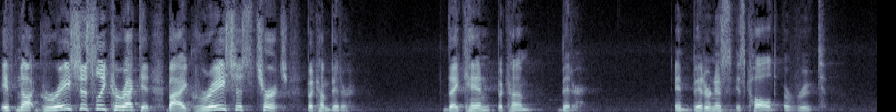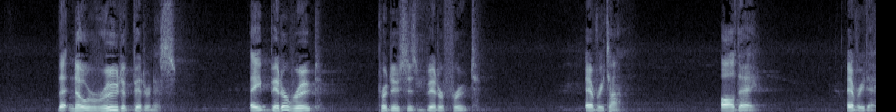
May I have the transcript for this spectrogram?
if not graciously corrected by a gracious church, become bitter. They can become bitter. And bitterness is called a root. That no root of bitterness, a bitter root produces bitter fruit. every time. All day, every day.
